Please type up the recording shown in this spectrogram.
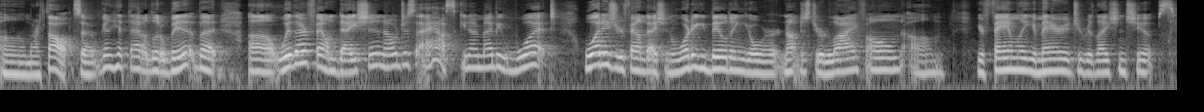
um, our thoughts. So we're going to hit that a little bit, but uh, with our foundation, I would just ask, you know, maybe what what is your foundation? What are you building your not just your life on, um, your family, your marriage, your relationships?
